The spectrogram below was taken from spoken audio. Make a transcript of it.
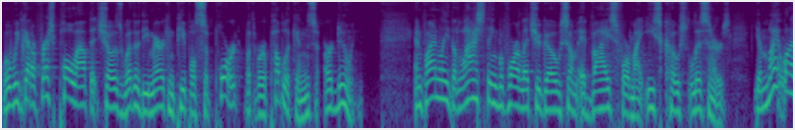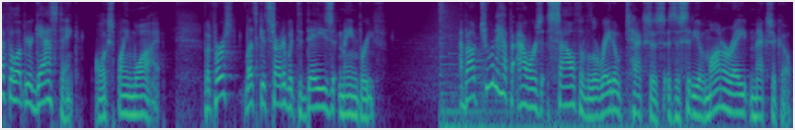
Well, we've got a fresh poll out that shows whether the American people support what the Republicans are doing. And finally, the last thing before I let you go, some advice for my East Coast listeners. You might want to fill up your gas tank. I'll explain why. But first, let's get started with today's main brief. About two and a half hours south of Laredo, Texas, is the city of Monterrey, Mexico.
